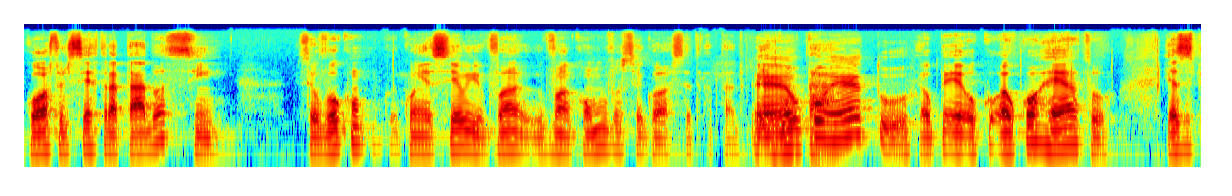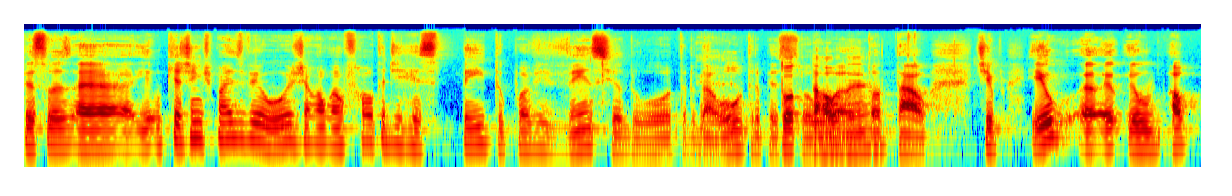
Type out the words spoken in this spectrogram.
gosto de ser tratado assim. Se eu vou conhecer o Ivan, Ivan, como você gosta de ser tratado? Perguntar. É o correto. É o, é o, é o correto. E as pessoas, é, o que a gente mais vê hoje é uma, é uma, falta de respeito com a vivência do outro, da outra pessoa. Total, né? Total. Tipo, eu, eu, eu,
